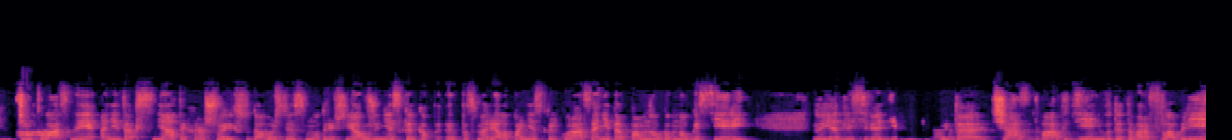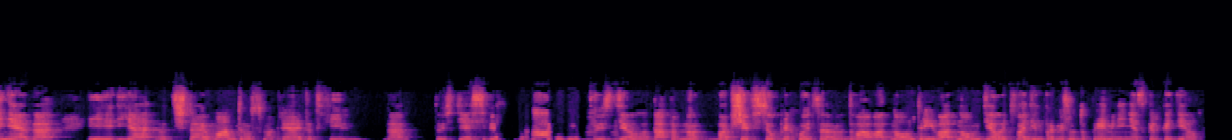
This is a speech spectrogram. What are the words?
очень классные, они так сняты хорошо, их с удовольствием смотришь. Я уже несколько э, посмотрела по нескольку раз, они там по много-много серий, но я для себя делаю какой-то час-два в день вот этого расслабления, да, и я читаю мантру, смотря этот фильм, да, то есть я себе а, сделала, да, там, ну, вообще все приходится два в одном, три в одном делать, в один промежуток времени несколько дел.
